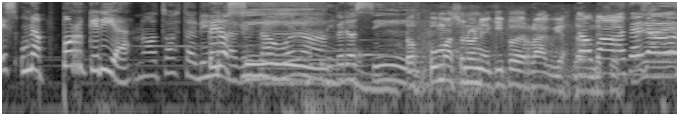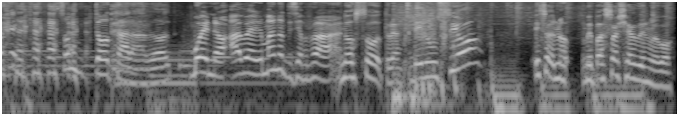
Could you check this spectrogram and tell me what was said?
es una porquería. No, toda esta línea Pero la que sí, está buena. pero sí. Los Pumas son un equipo de rugby hasta No, basta, ya que- son todos tarados. Bueno, a ver, más noticias, por favor. Nosotras. Denunció. Eso no, me pasó ayer de nuevo.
